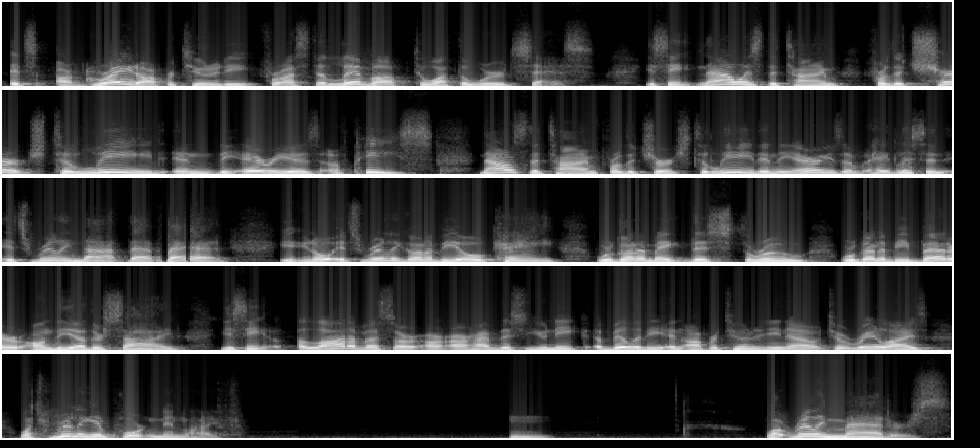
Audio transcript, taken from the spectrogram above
it's a great opportunity for us to live up to what the word says. You see, now is the time for the church to lead in the areas of peace. Now's the time for the church to lead in the areas of, hey, listen, it's really not that bad. You, you know, it's really going to be okay. We're going to make this through. We're going to be better on the other side. You see, a lot of us are, are, are have this unique ability and opportunity now to realize what's really important in life. Mm. What really matters.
